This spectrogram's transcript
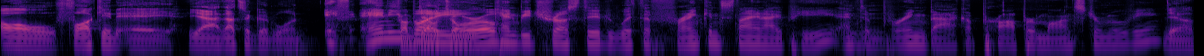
Oh, fucking A. Yeah, that's a good one. If anybody Toro? can be trusted with the Frankenstein IP and to Mhm. bring back a proper monster movie, Yeah.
